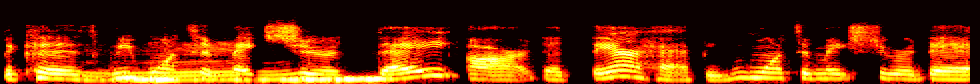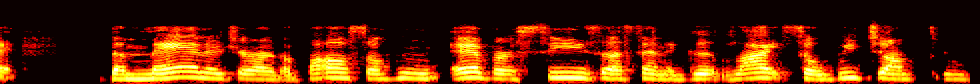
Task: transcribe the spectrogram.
because we want to make sure mm-hmm. they are that they're happy. We want to make sure that the manager or the boss or whomever sees us in a good light so we jump through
